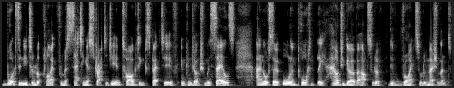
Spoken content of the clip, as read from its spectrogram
what does it need to look like from a setting a strategy and targeting perspective in conjunction with sales? And also, all importantly, how do you go about sort of the right sort of measurement?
